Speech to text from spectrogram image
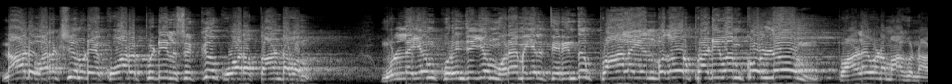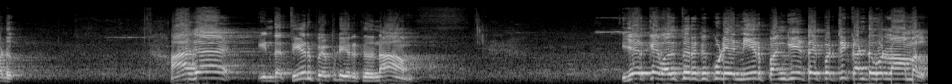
நாடு வறட்சியினுடைய கோர பிடியில் சிக்கு கோர தாண்டவம். முல்லையும் குறிஞ்சியும் முறைமையில் திரிந்து பாலை என்பதோர் படிவம் கொள்ளும். பாலைவனமாகும் நாடு. ஆக இந்த தீர்ப்பு எப்படி இருக்குதுன்னா இயற்கை வகுத்து இருக்கக்கூடிய நீர் பங்கீட்டை பற்றி கண்டுகொள்ளாமல்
